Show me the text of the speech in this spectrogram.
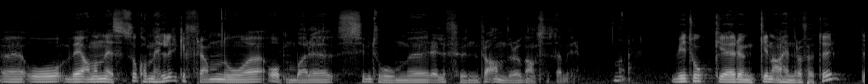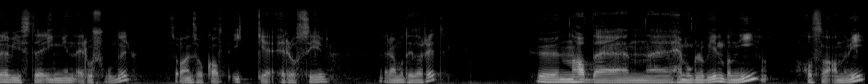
Og ved anamnese så kom det heller ikke fram noe åpenbare symptomer eller funn fra andre organsystemer. Nei. Vi tok eh, røntgen av hender og føtter. Det viste ingen erosjoner. Så det var en såkalt ikke-erosiv revmatidartritt. Hun hadde en eh, hemoglobin på 9, altså anemi.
